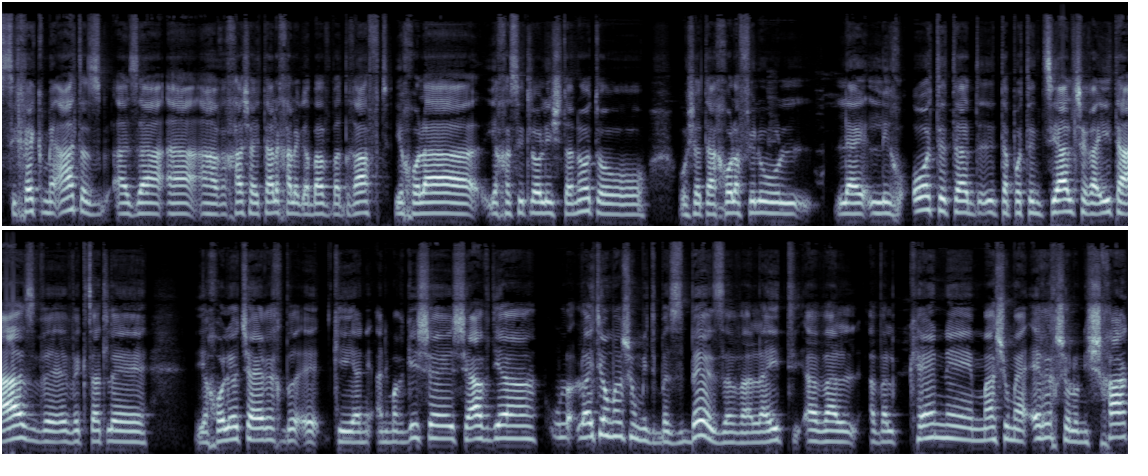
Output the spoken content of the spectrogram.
שיחק מעט, אז, אז ההערכה שהייתה לך לגביו בדראפט יכולה יחסית לא להשתנות, או, או שאתה יכול אפילו ל- לראות את, ה, את הפוטנציאל שראית אז, ו, וקצת ל... יכול להיות שהערך, אה, כי אני, אני מרגיש שעבדיה, לא, לא הייתי אומר שהוא מתבזבז, אבל, הייתי, אבל, אבל כן אה, משהו מהערך שלו נשחק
